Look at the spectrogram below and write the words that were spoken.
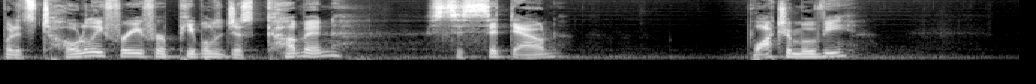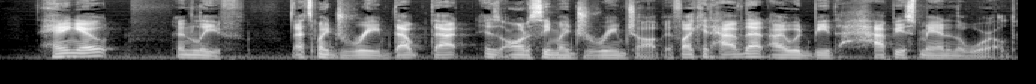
but it's totally free for people to just come in, to sit down, watch a movie, hang out, and leave. That's my dream. That that is honestly my dream job. If I could have that, I would be the happiest man in the world.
